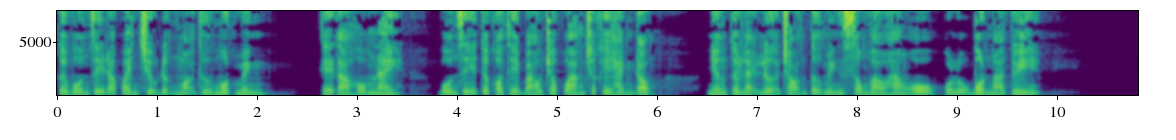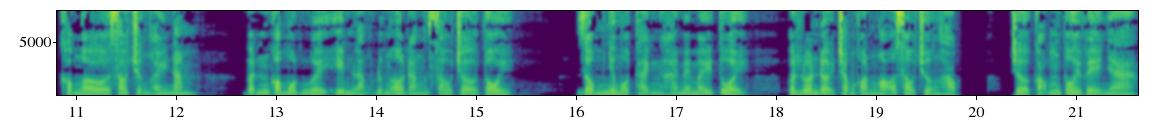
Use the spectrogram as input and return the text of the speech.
Tôi vốn dĩ đã quen chịu đựng mọi thứ một mình. Kể cả hôm nay, Vốn dĩ tôi có thể báo cho Quang trước khi hành động nhưng tôi lại lựa chọn tự mình xông vào hang ổ Của lũ buôn ma túy. Không ngờ sau chừng ấy năm, Vẫn có một người im lặng đứng ở đằng sau chờ tôi. Giống như một thành hai mươi mấy tuổi, Vẫn luôn đợi trong con ngõ sau trường học, Chờ cõng tôi về nhà.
